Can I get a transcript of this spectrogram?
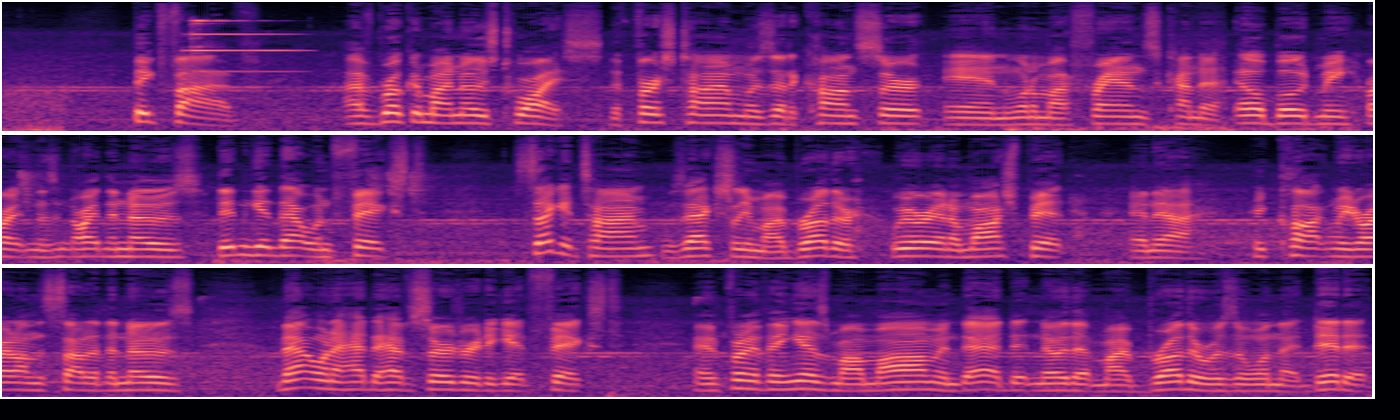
Big five. I've broken my nose twice. The first time was at a concert and one of my friends kind of elbowed me right in, the, right in the nose. Didn't get that one fixed. Second time was actually my brother. We were in a mosh pit and uh, he clocked me right on the side of the nose. That one I had to have surgery to get fixed. And funny thing is, my mom and dad didn't know that my brother was the one that did it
